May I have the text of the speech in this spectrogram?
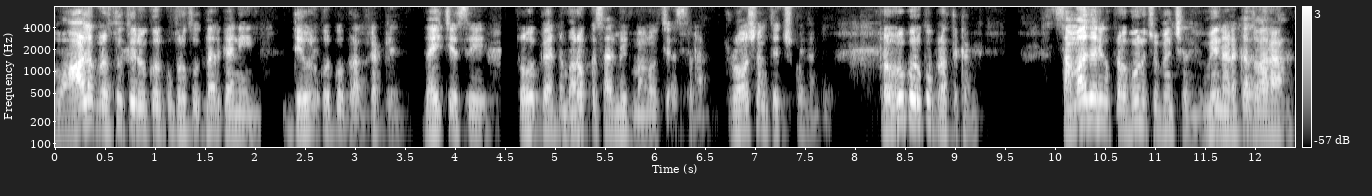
వాళ్ళ బ్రతుకు తెరువు కొరకు బ్రతుకుతున్నారు కానీ దేవుని కొరకు బ్రతకట్లేదు. దయచేసి ప్రభు పేరున మరొకసారి మీకు మనవి చేస్తున్నాను రోషం తెచ్చుకోండి. ప్రభు కొరకు బ్రతకండి. సమాజానికి ప్రభువును చూపించండి. మీ నడక ద్వారా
